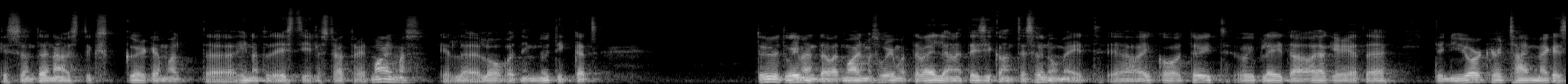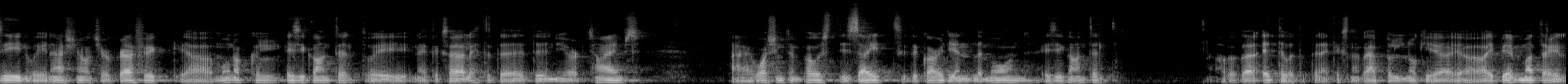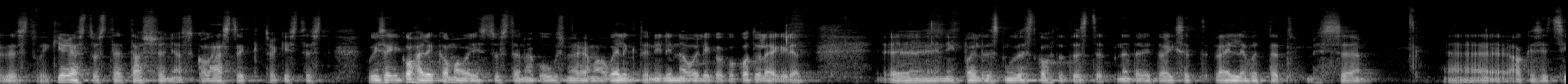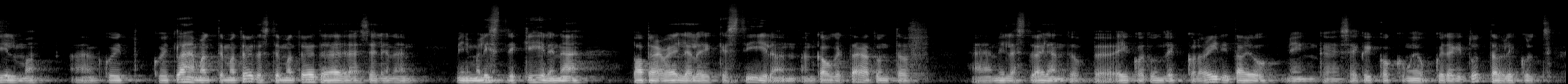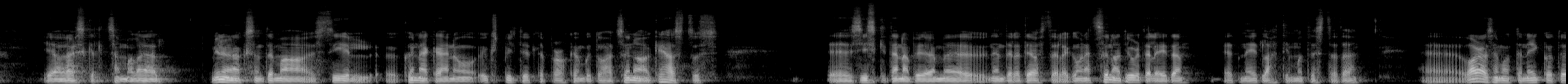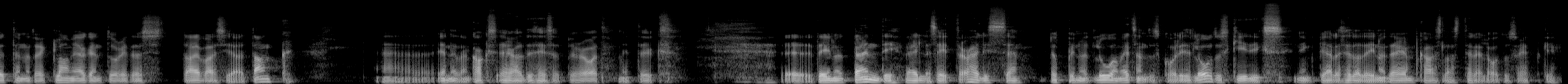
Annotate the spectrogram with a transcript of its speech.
kes on tõenäoliselt üks kõrgemalt äh, hinnatud Eesti illustraatoreid maailmas, kelle loovad ning nutikad tööd võimendavad maailma suurimate väljaannete esikaante sõnumeid ja Eiko töid võib leida ajakirjade The New Yorker, Time Magazine või National Geographic ja Monocle esikaantelt või näiteks ajalehtede The New York Times, äh, Washington Post, The Zeit, The Guardian, Le Monde esikaantelt aga ka ettevõtete näiteks nagu Apple, Nokia ja IBM materjalidest või kirjastuste Taschen ja Scholastic trükistest või isegi kohalike omavalitsuste nagu Uus-Meremaa Wellingtoni linnavolikogu koduleheküljelt eh, ning paljudest muudest kohtadest, et need olid väiksed väljavõtted, mis eh, hakkasid silma, kuid, kuid lähemalt tema töödest, tema tööde selline minimalistlik, kihiline paberväljalõike stiil on, on kaugelt äratuntav millest väljendub äh, Eiko tundlik koloriiditaju ning äh, see kõik kokku mõjub kuidagi tuttavlikult ja värskelt samal ajal. minu jaoks on tema stiil kõnekäänu Üks pilt ütleb rohkem kui tuhat sõna kehastus. siiski täna püüame nendele teostele ka mõned sõnad juurde leida, et neid lahti mõtestada. varasemalt on Eiko töötanud reklaamiagentuurides Taevas ja Tank. ja need on kaks eraldiseisvat bürood, mitte üks teinud bändi Väljasõit rohelisse, õppinud Luua metsanduskoolis looduskiidiks ning peale seda teinud RMK-s lastele loodusretki.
